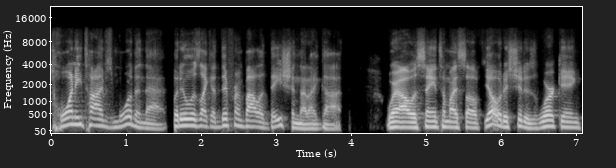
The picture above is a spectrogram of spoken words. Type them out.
20 times more than that, but it was like a different validation that I got where I was saying to myself, yo, this shit is working.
